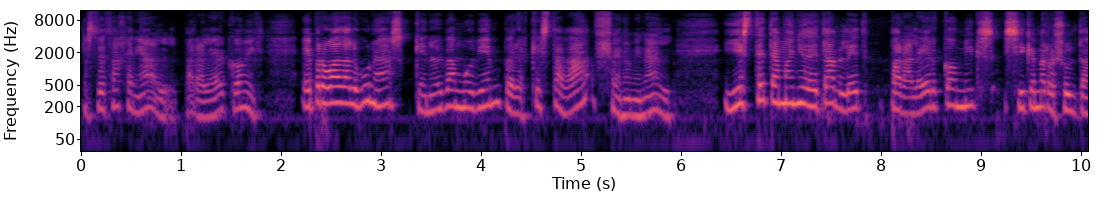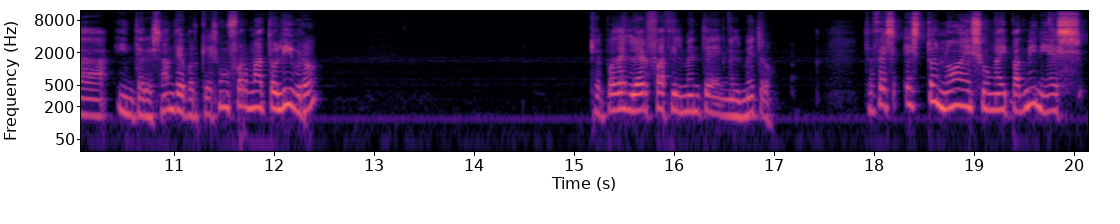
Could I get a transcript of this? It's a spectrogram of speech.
Esto está genial para leer cómics. He probado algunas que no iban muy bien, pero es que esta va fenomenal. Y este tamaño de tablet para leer cómics sí que me resulta interesante porque es un formato libro que puedes leer fácilmente en el metro. Entonces, esto no es un iPad mini, es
